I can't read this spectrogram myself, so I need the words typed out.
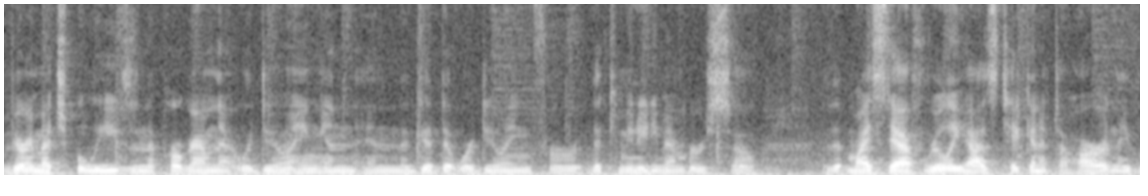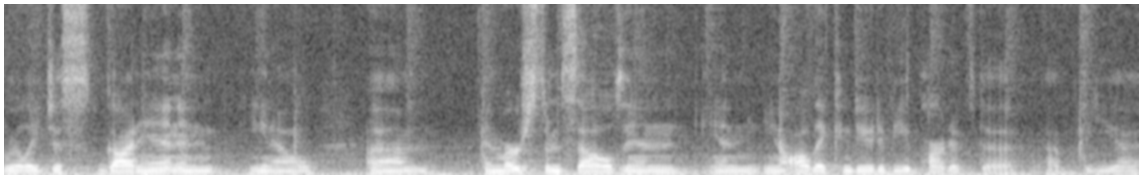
very much believes in the program that we're doing and, and the good that we're doing for the community members. So that my staff really has taken it to heart, and they've really just got in and you know um, immersed themselves in in you know all they can do to be a part of the of the uh,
